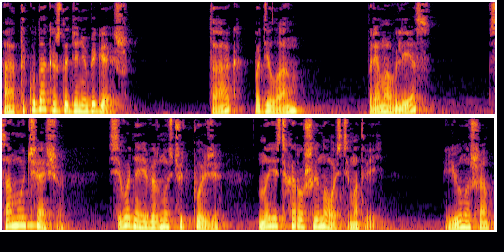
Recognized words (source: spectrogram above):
а ты куда каждый день убегаешь?» «Так, по делам. Прямо в лес?» «В самую чащу. Сегодня я вернусь чуть позже, но есть хорошие новости, Матвей». Юноша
